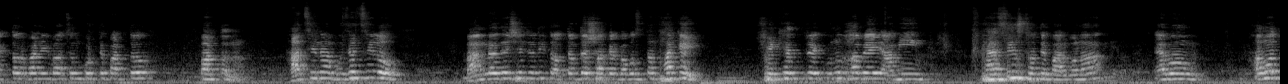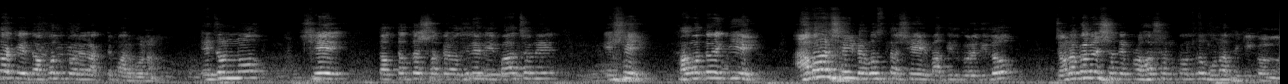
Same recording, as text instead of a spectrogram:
একতরফা নির্বাচন করতে পারতো পারতো না। হাসিনা বুঝেছিল, বাংলাদেশে যদি তত্ত্বাবধায়ক সরকার ব্যবস্থা থাকে, সেক্ষেত্রে কোনোভাবে আমি ফ্যাসিস্ট হতে পারব না এবং ক্ষমতাকে দখল করে রাখতে পারব না। এজন্য সে তত্ত্বাবধায়ক সরকার অধীনে নির্বাচনে এসে ক্ষমতায় গিয়ে আবার সেই ব্যবস্থা সে বাতিল করে দিল। জনগণের সাথে প্রহসন করল, মুনাফিকি করল।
